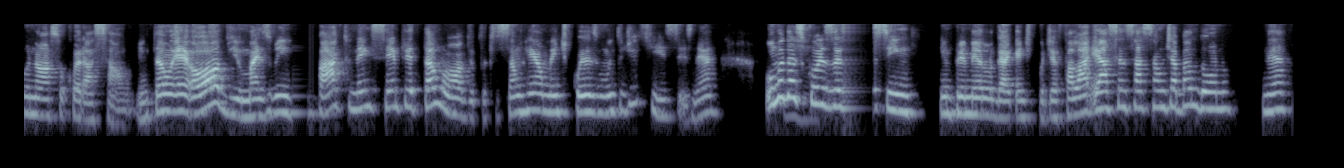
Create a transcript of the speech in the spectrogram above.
o nosso coração. Então é óbvio, mas o impacto nem sempre é tão óbvio, porque são realmente coisas muito difíceis, né? Uma das coisas assim, em primeiro lugar que a gente podia falar é a sensação de abandono, né?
